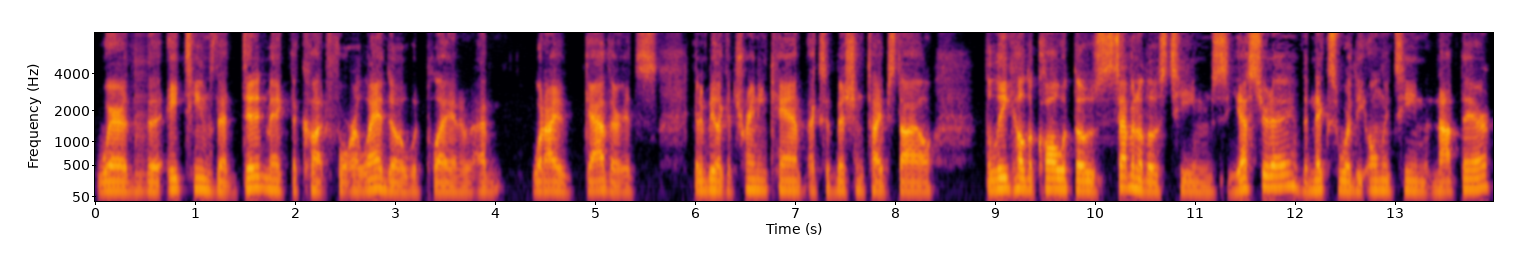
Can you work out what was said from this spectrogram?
where the eight teams that didn't make the cut for Orlando would play. And I'm, what I gather, it's going to be like a training camp exhibition type style. The league held a call with those seven of those teams yesterday. The Knicks were the only team not there.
